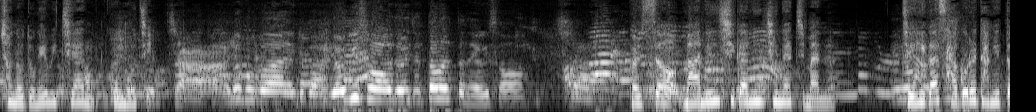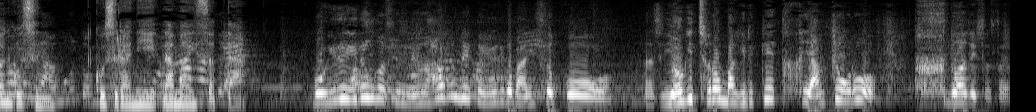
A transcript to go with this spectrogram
천호동에 위치한 고모집. 자 여기 봐, 여기 봐. 여기서 너희들 떨어졌다네, 여기서. 벌써 많은 시간이 지났지만 제희가 사고를 당했던 곳은 고스란히 남아 있었다. 뭐 이런, 이런 것은 화분도 있고 유리가 많이 있었고. 그래서 여기처럼 막 이렇게 다 양쪽으로 다 놓아져 있었어요.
